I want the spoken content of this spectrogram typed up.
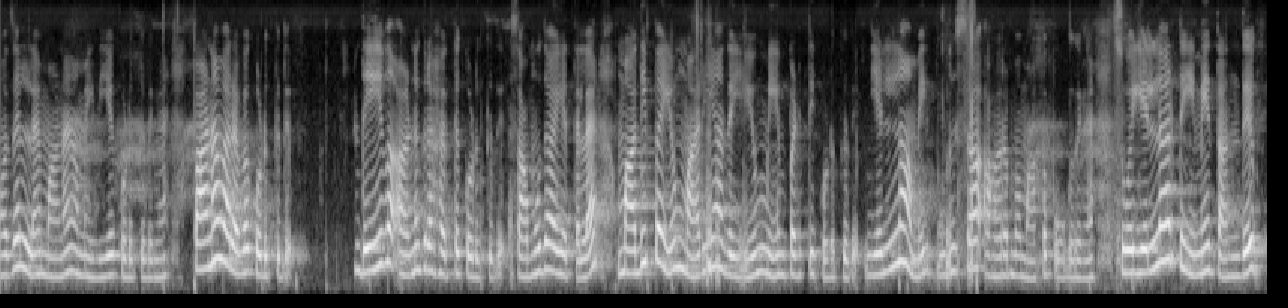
முதல்ல மன அமைதியை கொடுக்குதுங்க. பண வரவை கொடுக்குது. தெய்வ அனுகிரகத்தை கொடுக்குது. சமுதாயத்தில் மதிப்பையும் மரியாதையையும் மேம்படுத்தி கொடுக்குது. எல்லாமே புதுசாக ஆரம்பமாக போகுதுங்க. ஸோ எல்லாத்தையுமே தந்து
